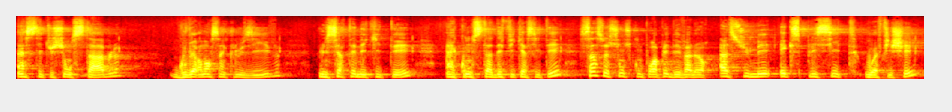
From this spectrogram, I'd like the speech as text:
Institutions stables, gouvernance inclusive, une certaine équité, un constat d'efficacité. Ça, ce sont ce qu'on pourrait appeler des valeurs assumées, explicites ou affichées.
